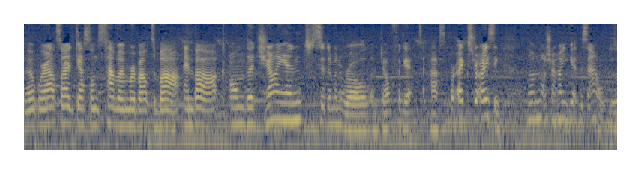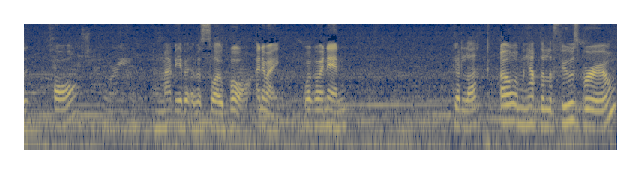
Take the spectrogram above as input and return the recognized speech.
Uh, we're outside Gaston's Tavern. We're about to bar embark on the giant cinnamon roll. And don't forget to ask for extra icing. Though I'm not sure how you get this out. Does it pour? It might be a bit of a slow pour. Anyway, we're going in. Good luck. Oh, and we have the LeFou's brew,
